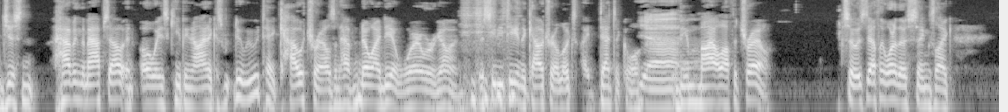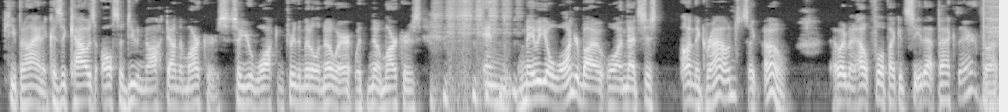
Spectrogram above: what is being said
just having the maps out and always keeping an eye on it. Cause dude, we would take cow trails and have no idea where we're going. The CDT and the cow trail looks identical. Yeah. Be a mile off the trail. So it's definitely one of those things like keep an eye on it because the cows also do knock down the markers. So you're walking through the middle of nowhere with no markers and maybe you'll wander by one that's just on the ground. It's like, oh, that would have been helpful if I could see that back there. But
